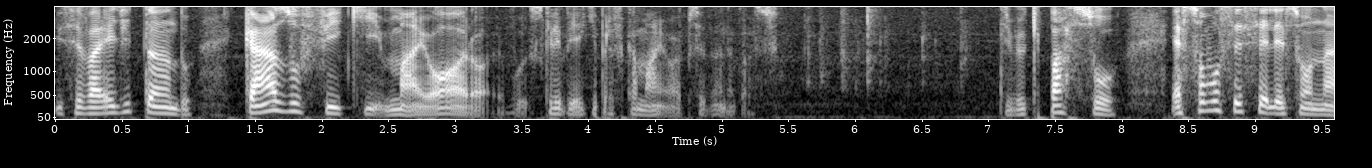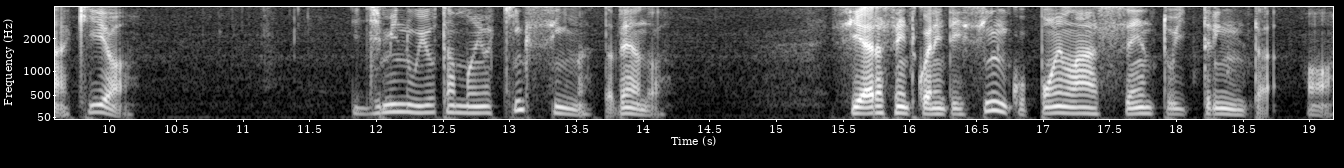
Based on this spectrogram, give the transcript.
E você vai editando. Caso fique maior, ó, eu vou escrever aqui para ficar maior para você ver o negócio. Você viu que passou. É só você selecionar aqui, ó, e diminuir o tamanho aqui em cima, tá vendo, ó? Se era 145, põe lá 130, ó.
